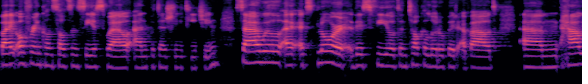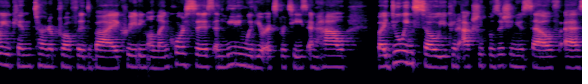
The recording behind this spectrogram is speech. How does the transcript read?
by offering consultancy as well and potentially teaching. So I will uh, explore this field and talk a little bit about um, how you can turn a profit by creating online courses and leading with your expertise, and how by doing so you can actually position yourself as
